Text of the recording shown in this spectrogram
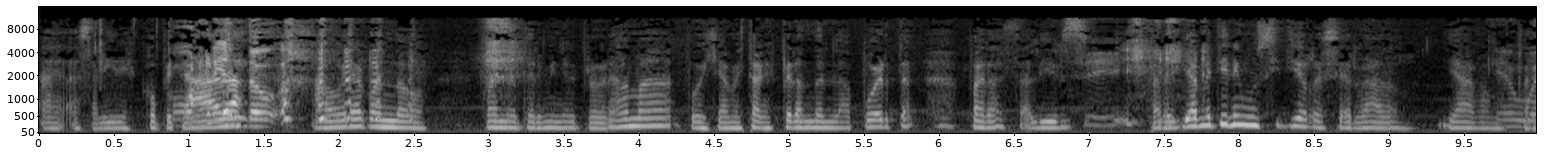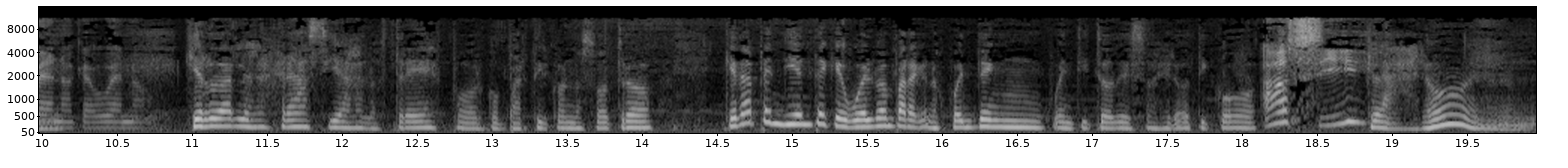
a- a salir escopetada. Corriendo. Ahora cuando cuando termine el programa, pues ya me están esperando en la puerta para salir. Sí. Para, ya me tienen un sitio reservado. Ya vamos. Qué bueno, allá. qué bueno. Quiero darles las gracias a los tres por compartir con nosotros. Queda pendiente que vuelvan para que nos cuenten un cuentito de esos eróticos. Ah, sí. Claro, eh,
